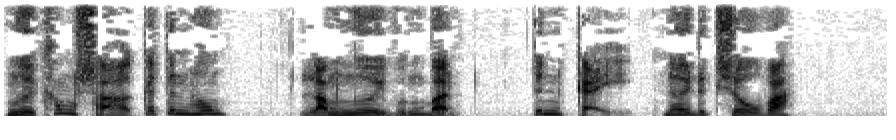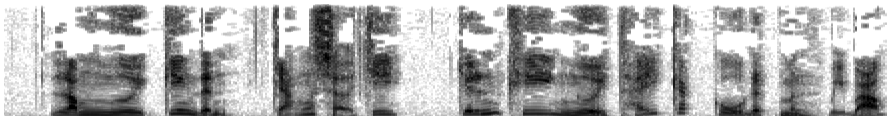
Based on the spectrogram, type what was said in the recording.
Người không sợ cái tinh hung, lòng người vững bền, tin cậy nơi Đức Sô Va. Lòng người kiên định, chẳng sợ chi, cho đến khi người thấy các cù địch mình bị báo.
